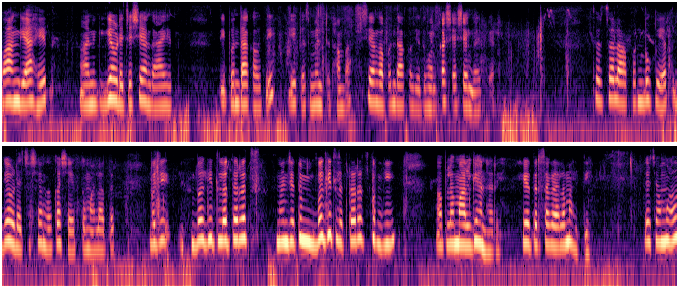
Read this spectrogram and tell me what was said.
वांगे आहेत. आणि घेवड्याच्या शेंगा आहेत. ती पण दाखवते. एकच मिनटं थांबा. शेंगा पण दाखवते तुम्हाला कशा शेंगा आहेत त्या. तर चला आपण बघूयात घेवड्याच्या शेंगा कशा आहेत तुम्हाला तर म्हणजे बघितलं तरच म्हणजे तुम्ही बघितलं तरच तुम्ही आपला माल घेणार आहे. हे तर सगळ्याला माहिती. त्याच्यामुळं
